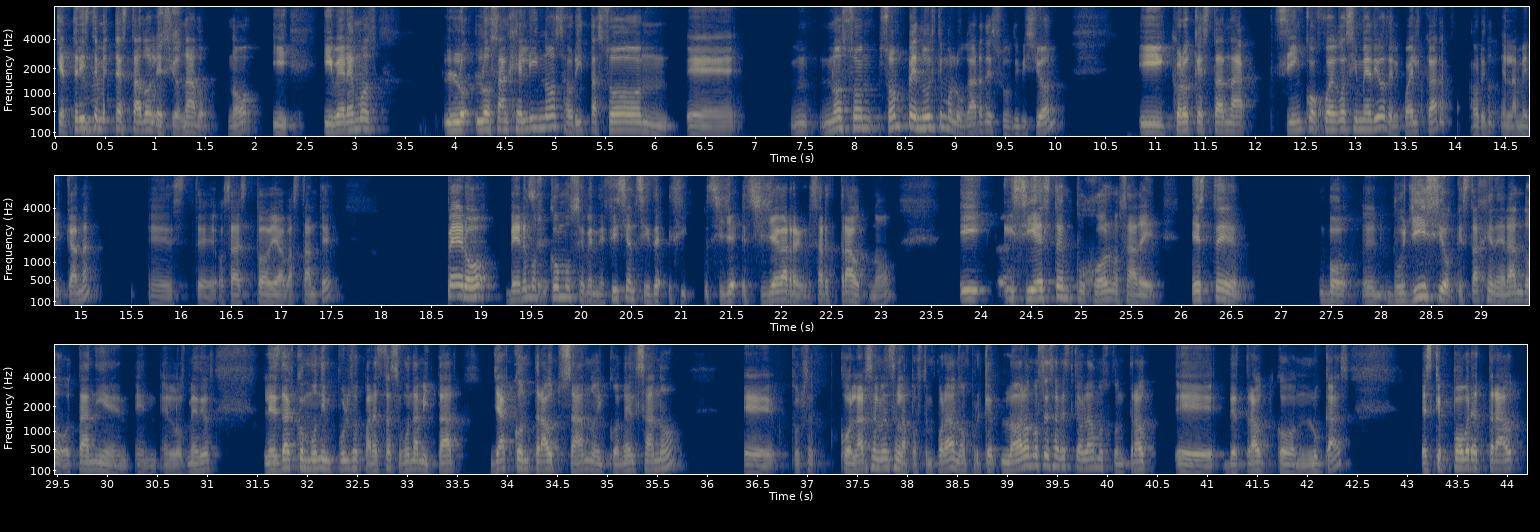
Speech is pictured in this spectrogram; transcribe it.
que tristemente ha estado lesionado, ¿no? Y, y veremos los angelinos ahorita son, eh, no son, son penúltimo lugar de su división y creo que están a cinco juegos y medio del wild card ahorita en la americana. Este, o sea, es todavía bastante. Pero veremos cómo se benefician si, si, llega a regresar Trout, ¿no? Y, y, si este empujón, o sea, de este eh, bullicio que está generando Otani en, en, en los medios, les da como un impulso para esta segunda mitad, ya con Trout sano y con él sano, eh, pues colarse al menos en la postemporada, ¿no? Porque lo hablamos esa vez que hablamos con Trout, eh, de Trout con Lucas, es que pobre Trout,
